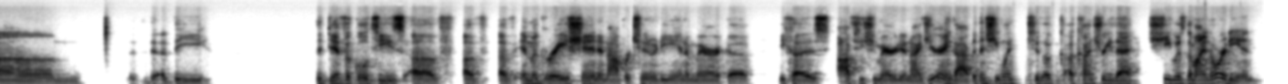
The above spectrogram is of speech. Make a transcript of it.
um, the the difficulties of of of immigration and opportunity in America because obviously she married a Nigerian guy, but then she went to a, a, country that she was the minority in.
